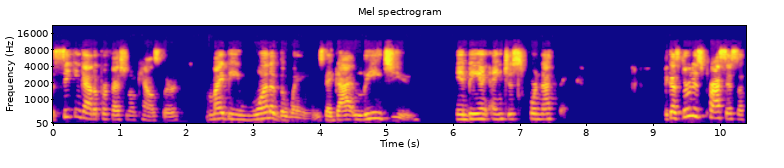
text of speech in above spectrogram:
But seeking out a professional counselor might be one of the ways that God leads you in being anxious for nothing. Because through this process of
